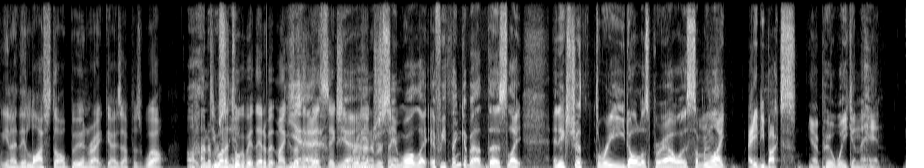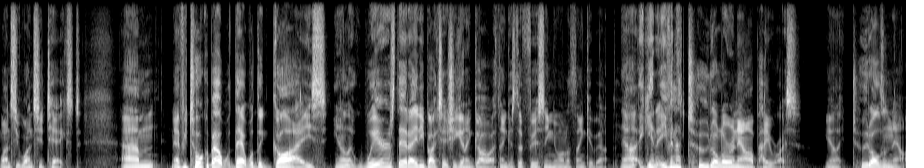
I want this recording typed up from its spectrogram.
you know, their lifestyle burn rate goes up as well. Oh, Uh, Do you want to talk about that a bit, mate? Because I think that's actually really interesting. Well, like if we think about this, like an extra three dollars per hour is something like eighty bucks, you know, per week in the hand once you once you text. Um, now, if you talk about that with the guys, you know, like where is that eighty bucks actually going to go? I think is the first thing you want to think about. Now, again, even a two dollar an hour pay rise, you know, like two dollars an hour.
